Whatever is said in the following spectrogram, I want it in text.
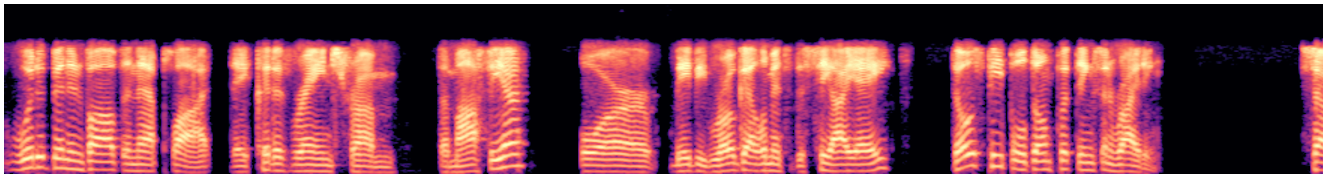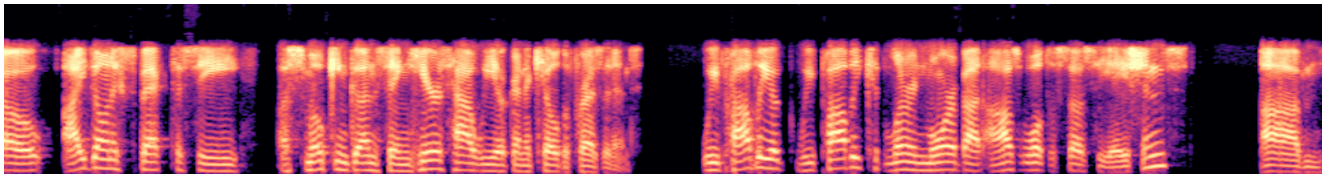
would have been involved in that plot, they could have ranged from the mafia or maybe rogue elements of the CIA. Those people don't put things in writing. So I don't expect to see a smoking gun saying, "Here's how we are going to kill the president." We probably we probably could learn more about Oswald's associations, um,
